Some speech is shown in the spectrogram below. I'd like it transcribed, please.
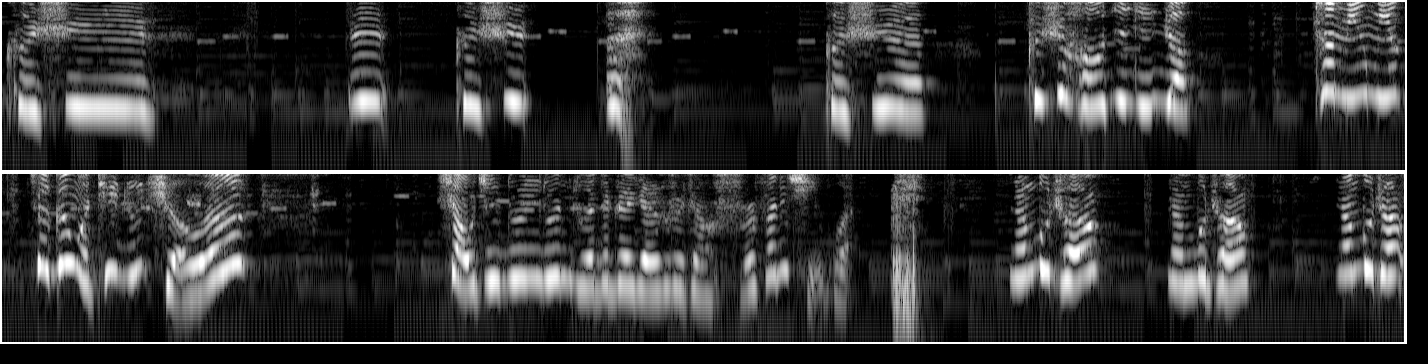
可是，嗯，可是，哎，可是，可是猴子警长，他明明在跟我踢足球啊！小鸡墩墩觉得这件事情十分奇怪，难不成？难不成？难不成？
